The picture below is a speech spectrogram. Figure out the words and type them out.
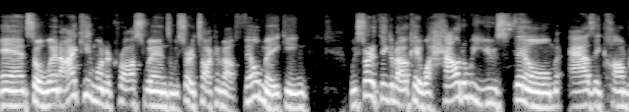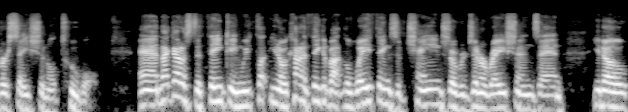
And so when I came on to Crosswinds and we started talking about filmmaking, we started thinking about okay, well, how do we use film as a conversational tool? And that got us to thinking. We thought, you know, kind of thinking about the way things have changed over generations. And, you know,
